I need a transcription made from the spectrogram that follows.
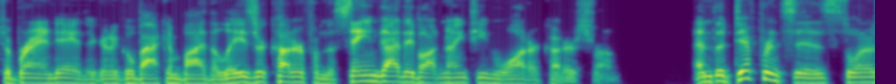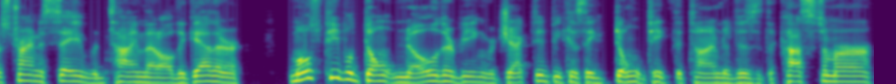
to brand A and they're going to go back and buy the laser cutter from the same guy they bought 19 water cutters from. And the difference is, so what I was trying to say when tying that all together most people don't know they're being rejected because they don't take the time to visit the customer.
